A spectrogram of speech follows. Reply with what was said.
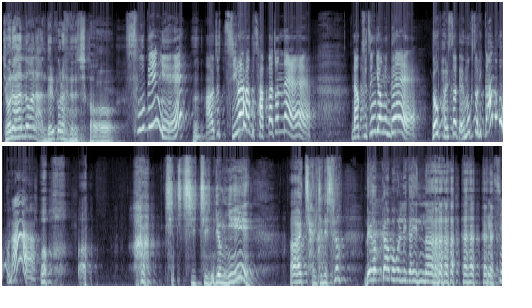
전화 한동안 안 될 거라면서. 수빈이? 아주 지랄하고 자빠졌네. 나 구진경인데 너 벌써 내 목소리 까먹었구나. 지, 지, 진경이? 아, 잘 지냈어? 내가 까먹을 리가 있나? 그치?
